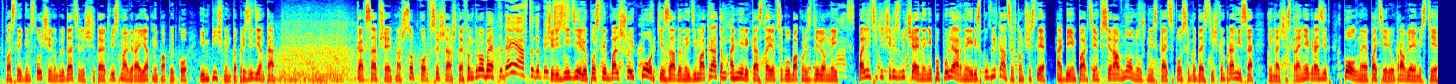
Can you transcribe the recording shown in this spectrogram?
В последнем случае наблюдатели считают весьма вероятной попытку импичмента президента. Как сообщает наш СОПКОР в США Штефан Гробе, через неделю после большой порки, заданной демократам, Америка остается глубоко разделенной. Политики чрезвычайно непопулярны, и республиканцы в том числе. Обеим партиям все равно нужно искать способы достичь компромисса, иначе стране грозит полная потеря управляемости.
